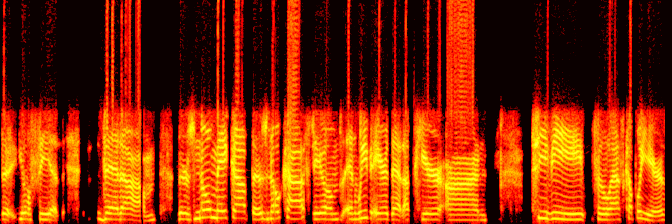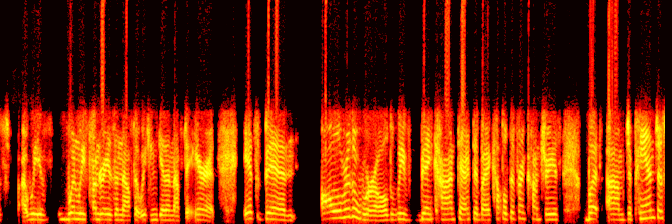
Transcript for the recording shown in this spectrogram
the, you'll see it that um, there's no makeup, there's no costumes, and we've aired that up here on TV for the last couple years. Uh, We've when we fundraise enough that we can get enough to air it. It's been all over the world. We've been contacted by a couple different countries, but um, Japan just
